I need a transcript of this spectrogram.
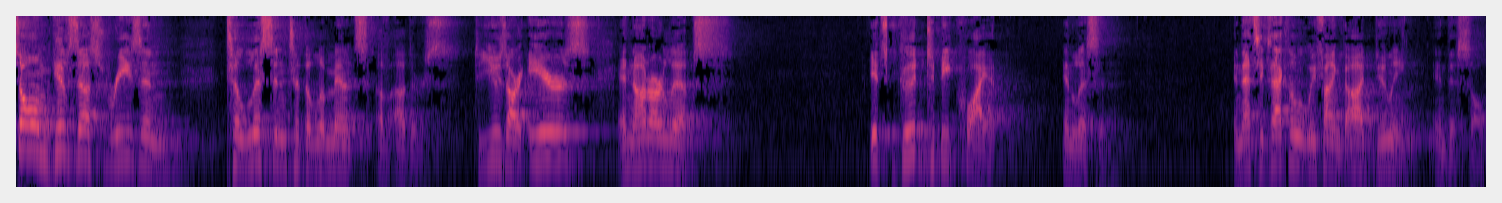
psalm gives us reason to listen to the laments of others, to use our ears and not our lips. It's good to be quiet and listen. And that's exactly what we find God doing in this psalm.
